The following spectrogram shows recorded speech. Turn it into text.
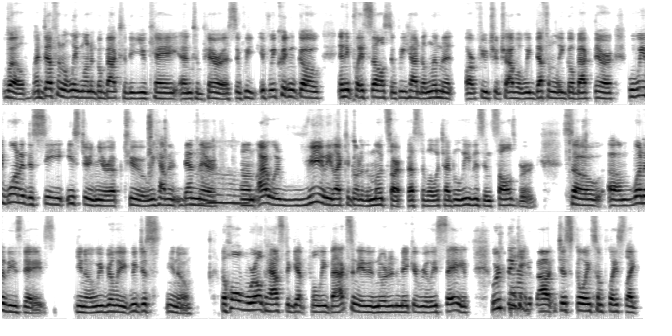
Well i definitely want to go back to the uk and to paris if we if we couldn't go anyplace else if we had to limit our future travel we definitely go back there well we've wanted to see eastern europe too we haven't been there oh. um, i would really like to go to the mozart festival which i believe is in salzburg so um, one of these days you know we really we just you know the whole world has to get fully vaccinated in order to make it really safe. We're thinking yeah. about just going someplace like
